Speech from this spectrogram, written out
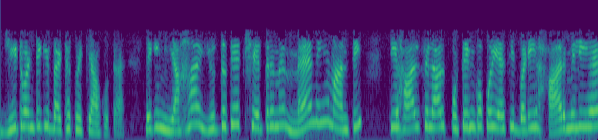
जी ट्वेंटी की बैठक में क्या होता है। लेकिन यहाँ युद्ध के क्षेत्र में मैं नहीं मानती कि हाल फ़िलहाल पुतिन को कोई ऐसी बड़ी हार मिली है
